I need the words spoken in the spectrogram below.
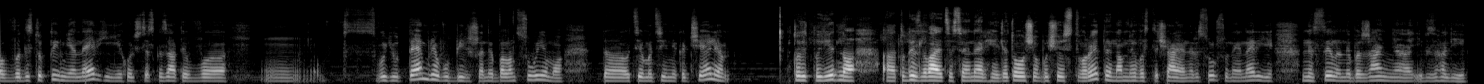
в деструктивні енергії, хочеться сказати, в, в свою темряву більше не балансуємо ці емоційні качелі. То відповідно е, туди зливається вся енергія. Для того, щоб щось створити, нам не вистачає ні ресурсу, ні енергії, ні сили, ні бажання і взагалі.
